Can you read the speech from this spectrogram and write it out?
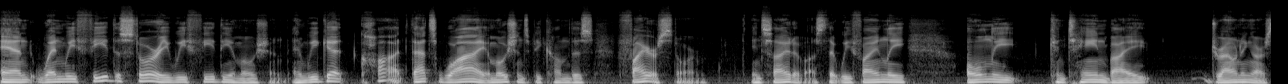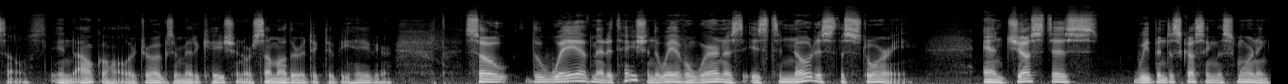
And when we feed the story, we feed the emotion. And we get caught. That's why emotions become this firestorm inside of us that we finally only contain by drowning ourselves in alcohol or drugs or medication or some other addictive behavior. So, the way of meditation, the way of awareness, is to notice the story. And just as we've been discussing this morning,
